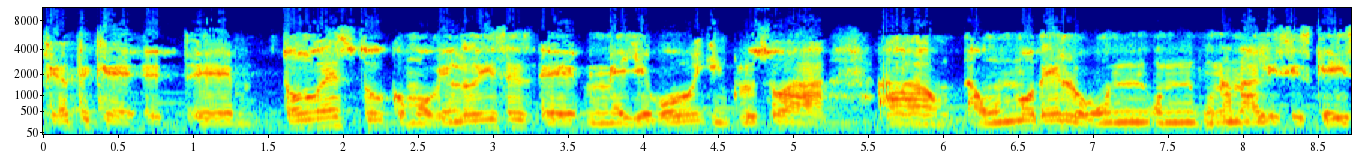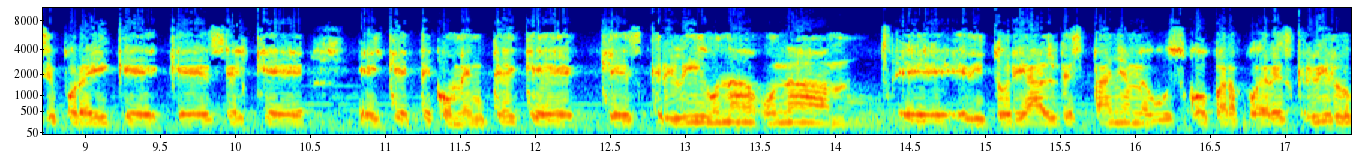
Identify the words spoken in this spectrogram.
Fíjate que eh, eh, todo esto, como bien lo dices, eh, me llevó incluso a, a, un modelo, un, un, análisis que hice por ahí que, que es el que, el que te comenté que, que escribí una, una eh, editorial de España me buscó para poder escribirlo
